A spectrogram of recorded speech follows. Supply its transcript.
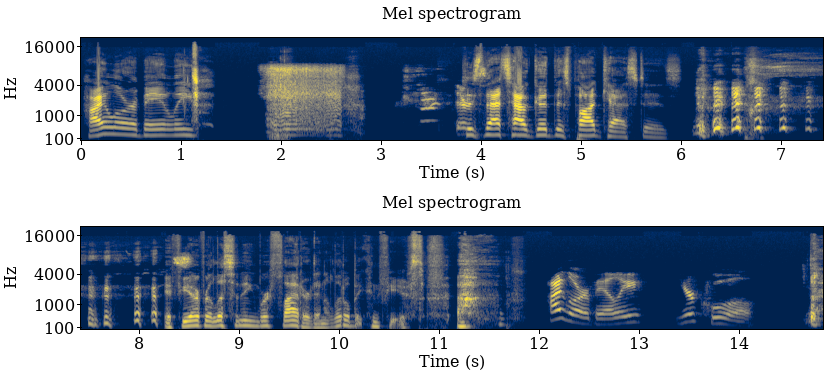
Hi, Laura Bailey. Because that's how good this podcast is. If you're ever listening, we're flattered and a little bit confused. Hi, Laura Bailey. You're cool. I'm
